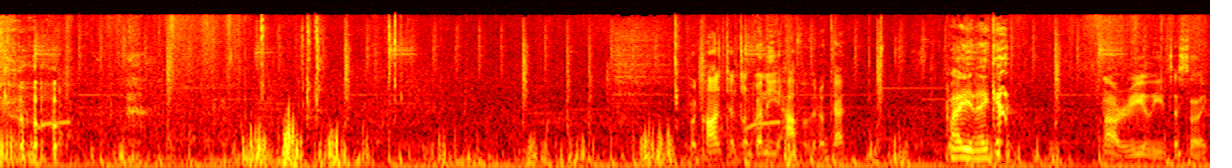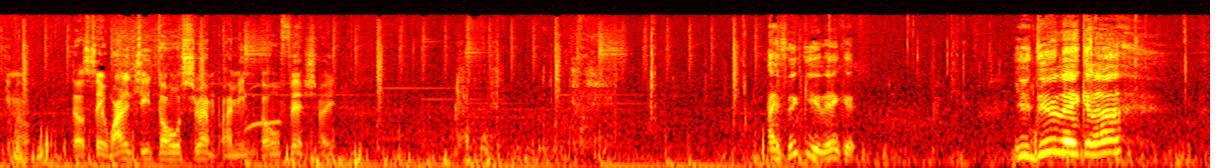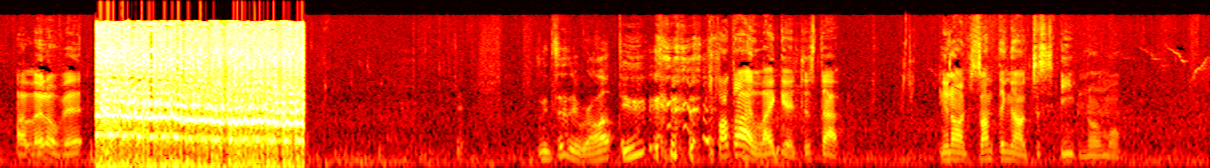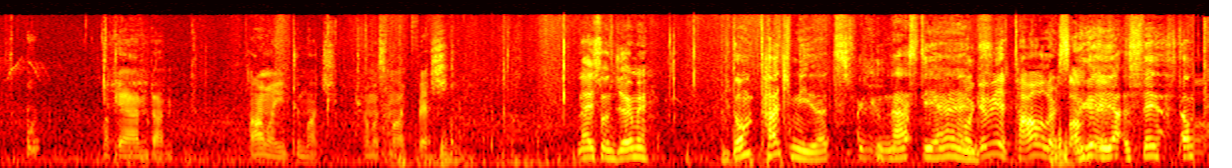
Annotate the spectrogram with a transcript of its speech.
For content, I'm gonna eat half of it. Okay? Why you like it? Not really. Just like you know, they'll say, "Why didn't you eat the whole shrimp? I mean, the whole fish, right?" I think you like it. You do like it, huh? A little bit. It's really raw, dude. It's not that I like it, just that, you know, it's something I'll just eat normal. Okay, I'm done. I don't want to eat too much. I'm gonna smell like fish. nice one, Jeremy. Don't touch me. That's freaking nasty hands. Oh, give me a towel or something. Okay, yeah, stay. Stop.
